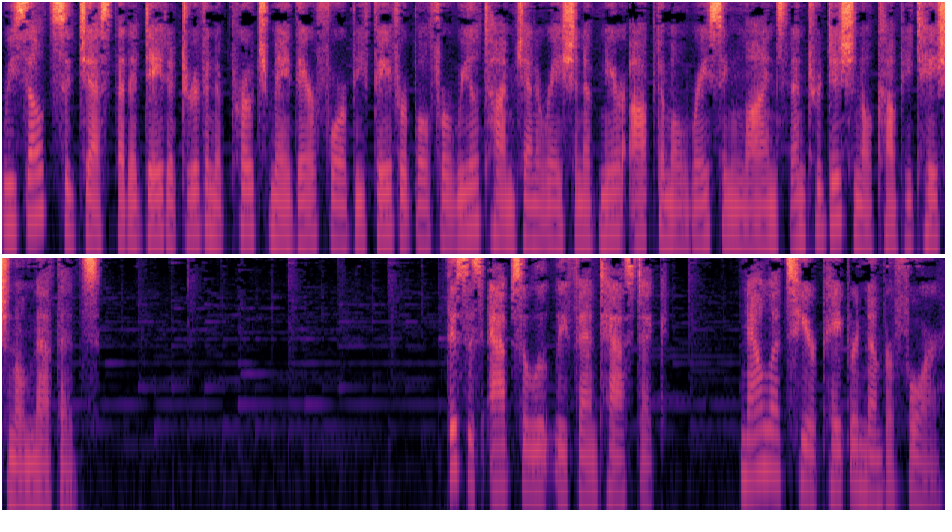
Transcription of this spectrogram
Results suggest that a data driven approach may therefore be favorable for real time generation of near optimal racing lines than traditional computational methods. This is absolutely fantastic. Now let's hear paper number 4.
